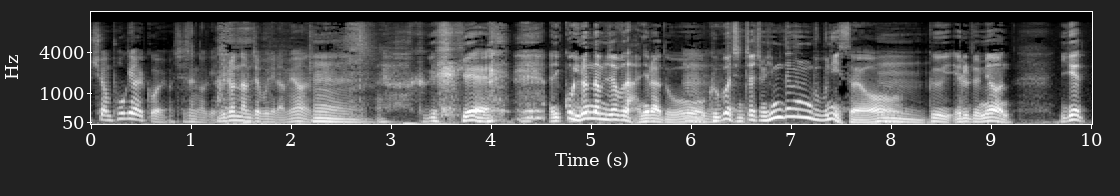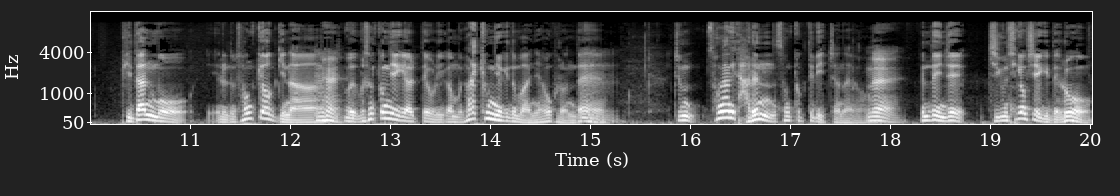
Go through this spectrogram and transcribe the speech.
시험 포기할 거예요 제 생각에 이런 남자분이라면 예. 그게 그게 아니 꼭 이런 남자분 아니라도 음. 그거 진짜 좀 힘든 부분이 있어요. 음. 그 예를 들면 이게 비단 뭐 예를 들면 성격이나 네. 뭐 성격 얘기할 때 우리가 뭐 혈액형 얘기도 많이 하고 그런데 음, 좀 성향이 다른 성격들이 있잖아요. 네 근데 이제 지금 신경 씨 얘기대로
